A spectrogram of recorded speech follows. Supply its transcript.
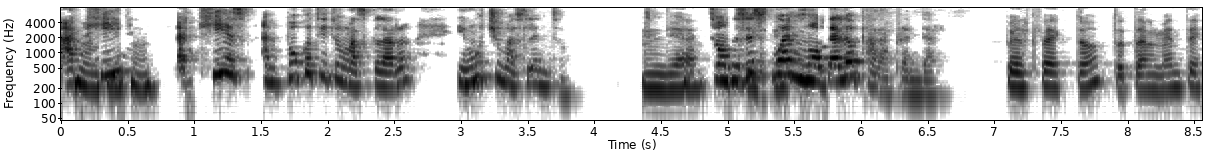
aquí, aquí es un poquitito más claro y mucho más lento. Entonces es buen modelo para aprender. Perfecto, totalmente.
